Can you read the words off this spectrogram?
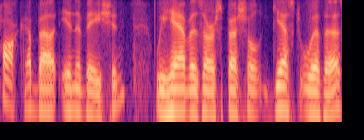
talk about innovation. We have as our special guest with us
